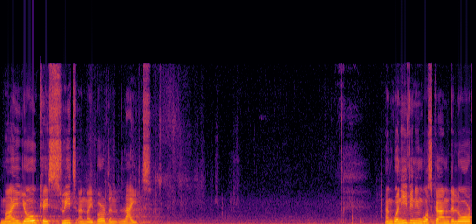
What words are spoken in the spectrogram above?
My yoke is sweet and my burden light. And when evening was come, the Lord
